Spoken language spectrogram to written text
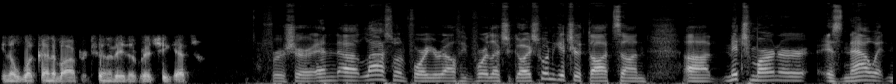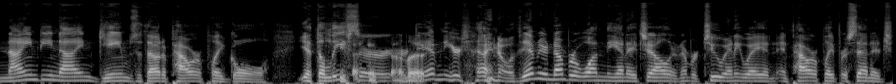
you know, what kind of opportunity that Ritchie gets. For sure. And uh, last one for you, Ralphie, before I let you go. I just want to get your thoughts on uh, Mitch Marner is now at 99 games without a power play goal. Yet the Leafs are, are damn near, I know, damn near number one in the NHL, or number two anyway, in, in power play percentage.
